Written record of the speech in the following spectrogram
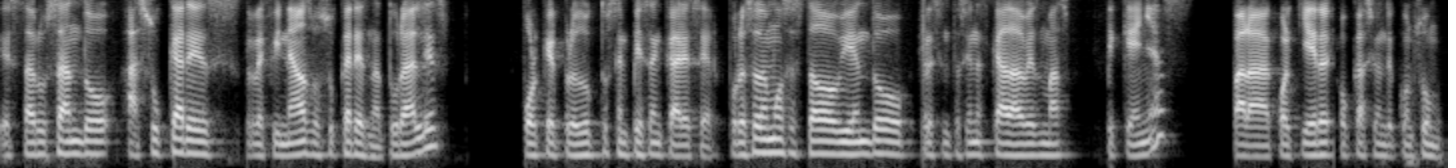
estar usando azúcares refinados o azúcares naturales, porque el producto se empieza a encarecer. Por eso hemos estado viendo presentaciones cada vez más pequeñas para cualquier ocasión de consumo.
